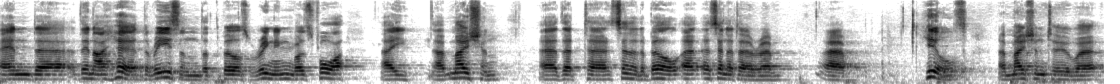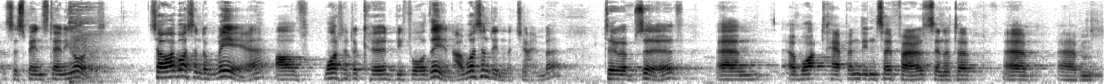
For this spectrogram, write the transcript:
and uh, then I heard the reason that the bells were ringing was for a, a motion uh, that uh, Senator Bill, uh, uh, Senator um, Hills a motion to suspend standing orders. So I wasn't aware of what had occurred before then. I wasn't in the chamber to observe um, what happened insofar as Senator, um,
